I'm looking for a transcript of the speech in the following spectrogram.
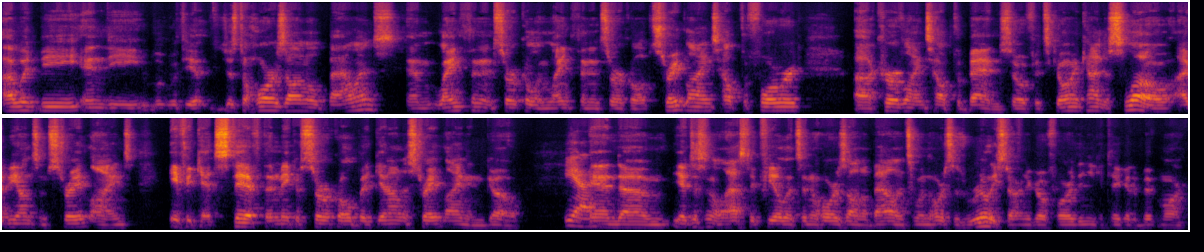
I would be in the with the just a horizontal balance and lengthen and circle and lengthen and circle. Straight lines help the forward, uh, curve lines help the bend. So if it's going kind of slow, I'd be on some straight lines. If it gets stiff, then make a circle, but get on a straight line and go. Yeah. And um, yeah, just an elastic feel that's in a horizontal balance. When the horse is really starting to go forward, then you can take it a bit more.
